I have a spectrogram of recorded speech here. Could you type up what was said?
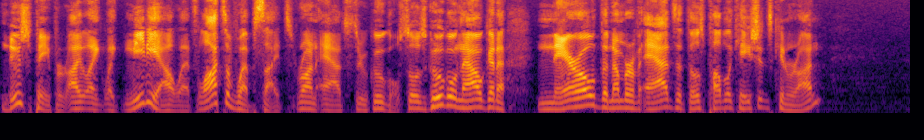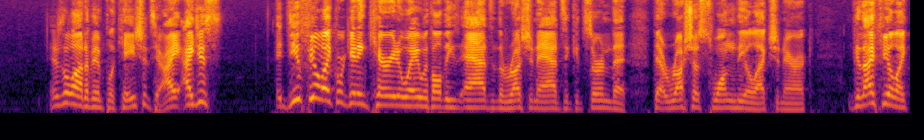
newspaper, I like like media outlets. Lots of websites run ads through Google. So is Google now going to narrow the number of ads that those publications can run? There's a lot of implications here. I, I just do you feel like we're getting carried away with all these ads and the Russian ads and concerned that that Russia swung the election, Eric? Because I feel like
